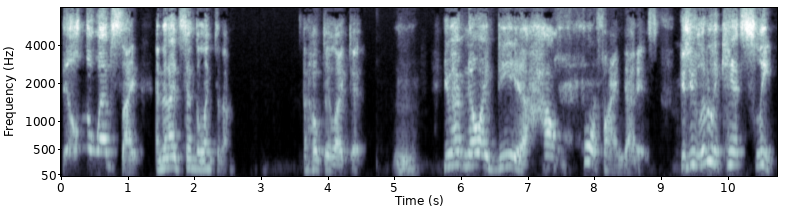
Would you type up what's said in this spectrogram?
build the website, and then I'd send the link to them and hope they liked it. Mm. You have no idea how horrifying that is because you literally can't sleep.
